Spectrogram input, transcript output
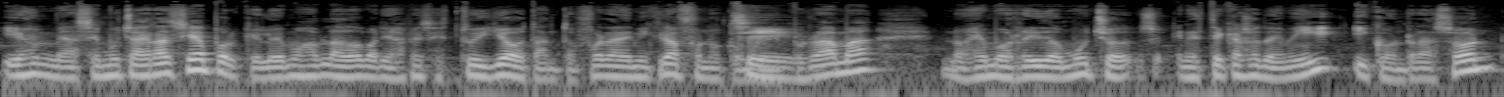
Y eso me hace mucha gracia porque lo hemos hablado varias veces tú y yo, tanto fuera de micrófono como en el programa. Nos hemos reído mucho, en este caso de mí, y con razón.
